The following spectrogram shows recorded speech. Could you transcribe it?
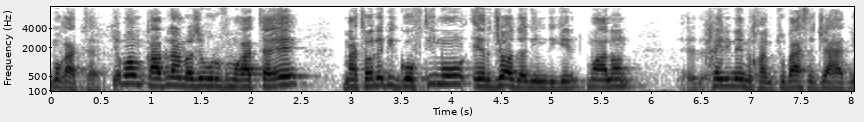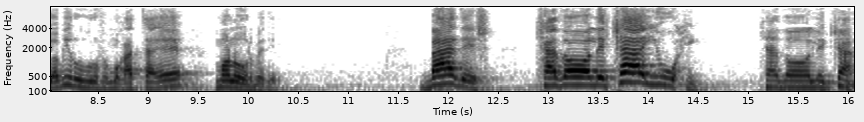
مقطعه. که ما قبلا راجع به حروف مقطعه مطالبی گفتیم و ارجاع دادیم دیگه. ما الان خیلی نمی‌خوایم تو بحث جهدیابی رو حروف مقطعه ما نور بدیم. بعدش کذالک یوحی. کذالک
